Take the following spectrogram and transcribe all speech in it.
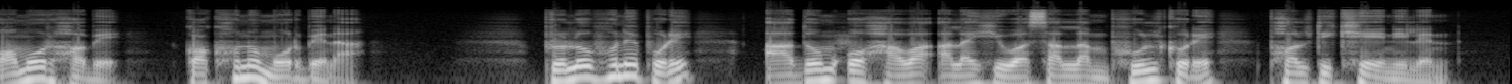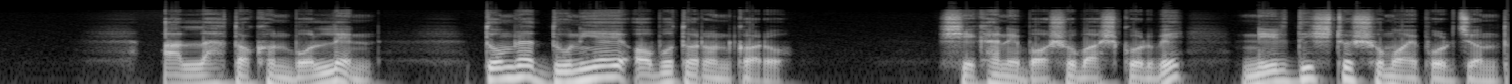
অমর হবে, কখনো মরবে না। প্রলোভনে পড়ে আদম ও হাওয়া আলাহি ওয়াসাল্লাম ভুল করে ফলটি খেয়ে নিলেন। আল্লাহ তখন বললেন, তোমরা দুনিয়ায় অবতরণ করো সেখানে বসবাস করবে নির্দিষ্ট সময় পর্যন্ত।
